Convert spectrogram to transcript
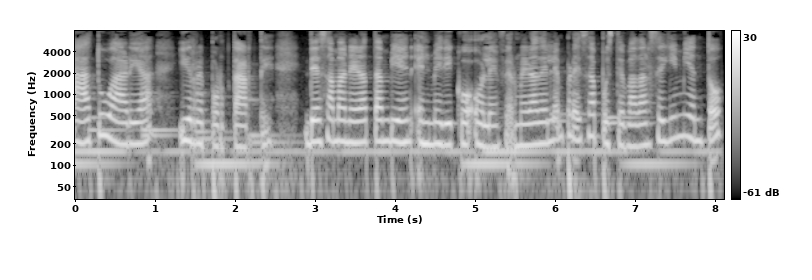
a tu área y reportarte. De esa manera también el médico o la enfermera de la empresa pues te va a dar seguimiento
